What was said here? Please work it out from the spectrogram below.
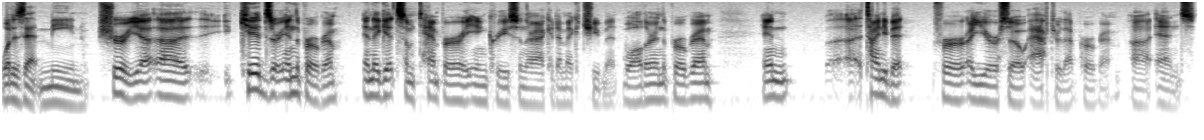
what does that mean? Sure. Yeah, uh, kids are in the program and they get some temporary increase in their academic achievement while they're in the program, and a tiny bit for a year or so after that program uh, ends.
